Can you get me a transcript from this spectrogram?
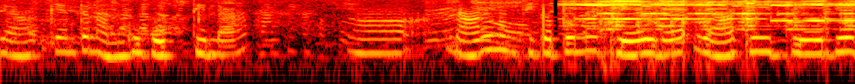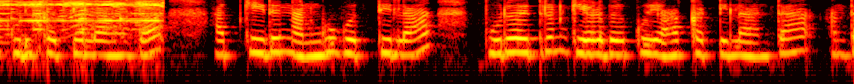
ಯಾಕೆ ಅಂತ ನನಗೂ ಗೊತ್ತಿಲ್ಲ. ಆ, ನಾನು ನಮ್ಮ ಚಿಕ್ಕಪ್ಪನ ಕೇಳಿದೆ ಯಾಕೆ ಈ ದೇವ್ರಿಗೆ ಗುಡಿ ಕಟ್ಟಿಲ್ಲ ಅಂತ. ಅದಕ್ಕೆ ಇದು ನನಗೂ ಗೊತ್ತಿಲ್ಲ. ಪುರೋಹಿತ್ರನ ಕೇಳಬೇಕು ಯಾಕೆ ಕಟ್ಟಿಲ್ಲ ಅಂತ ಅಂತ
